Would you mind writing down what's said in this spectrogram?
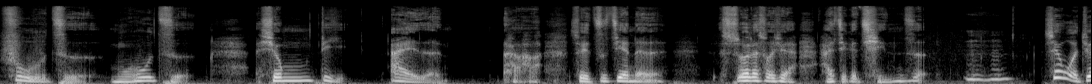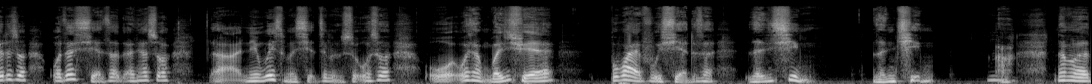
父子、母子。兄弟、爱人，哈哈，所以之间的说来说去还是个情字。嗯哼，所以我觉得说我在写这，人家说啊、呃，你为什么写这本书？我说我我想文学不外乎写的是人性、人情啊。嗯、那么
